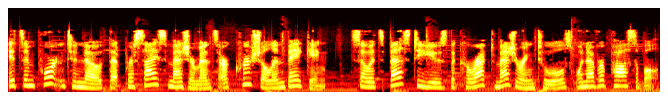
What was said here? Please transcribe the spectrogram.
It's important to note that precise measurements are crucial in baking, so it's best to use the correct measuring tools whenever possible.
